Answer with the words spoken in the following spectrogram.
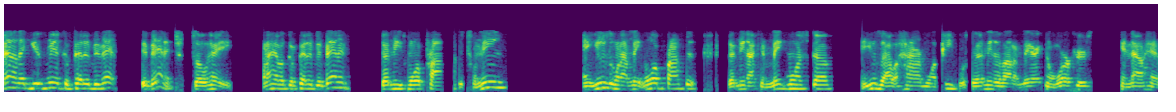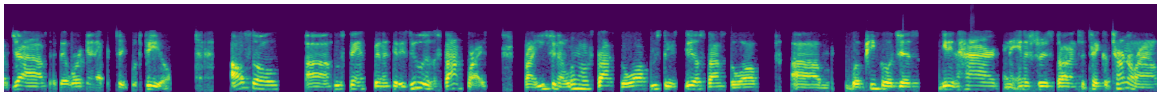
now that gives me a competitive advantage. So hey, when I have a competitive advantage, that means more profits for me. And usually when I make more profit, that means I can make more stuff. And usually I will hire more people. So that means a lot of American workers can now have jobs if they're working in that particular field. Also, uh, who stands to benefit is usually the stock price, right? You've seen aluminum stocks go off, you've seen steel stocks go off, um, but people are just getting hired and the industry is starting to take a turnaround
